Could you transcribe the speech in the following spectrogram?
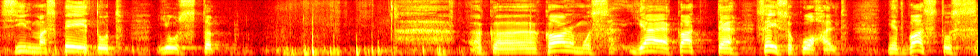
silmas peetud just karmus jääkatte seisukohalt. nii et vastus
